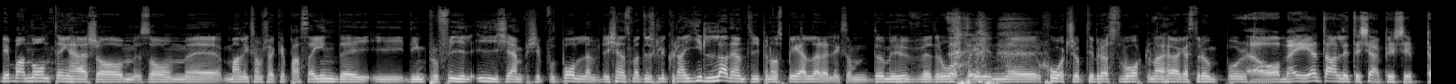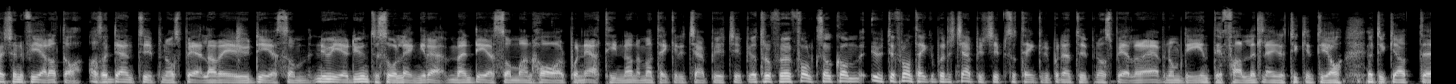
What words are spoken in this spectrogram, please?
det är bara någonting här som, som eh, man liksom försöker passa in dig i din profil i Championship-fotbollen. Det känns som att du skulle kunna gilla den typen av spelare. Liksom, dum i huvudet, råskinn, eh, shorts upp till bröstvårtorna, höga strumpor. Ja, men är inte han lite Championship personifierat då? Alltså den typen av spelare är ju det som, nu är det ju inte så längre, men det som man har på näthinnan när man tänker i Championship. Jag tror för folk som kom utifrån tänker på The Championship så tänker du på den typen av spelare, även om det inte är fallet längre, tycker inte jag. Jag tycker att eh,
